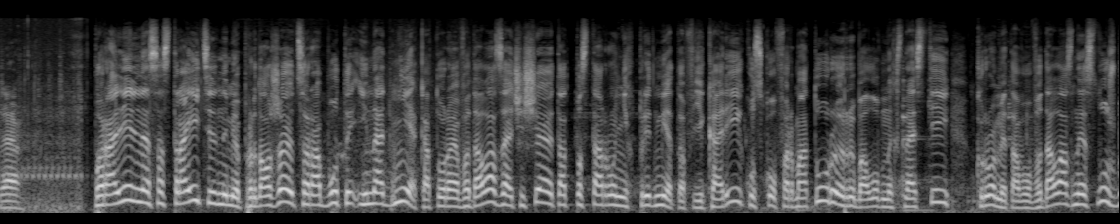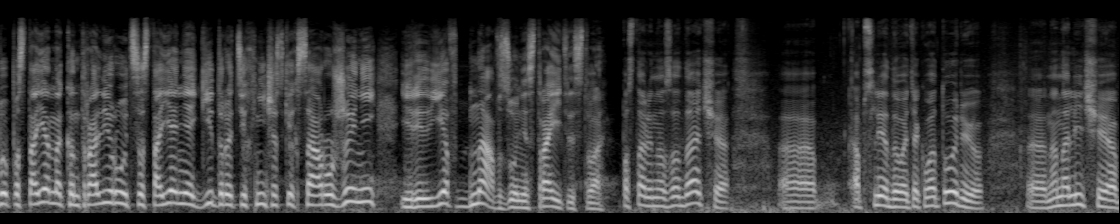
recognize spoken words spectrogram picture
Да. Параллельно со строительными продолжаются работы и на дне, которые водолазы очищают от посторонних предметов – якорей, кусков арматуры, рыболовных снастей. Кроме того, водолазные службы постоянно контролируют состояние гидротехнических сооружений и рельеф дна в зоне строительства. Поставлена задача э, обследовать акваторию э, на наличие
